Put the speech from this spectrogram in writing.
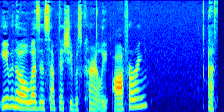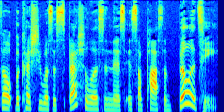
even though it wasn't something she was currently offering, I felt because she was a specialist in this, it's a possibility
